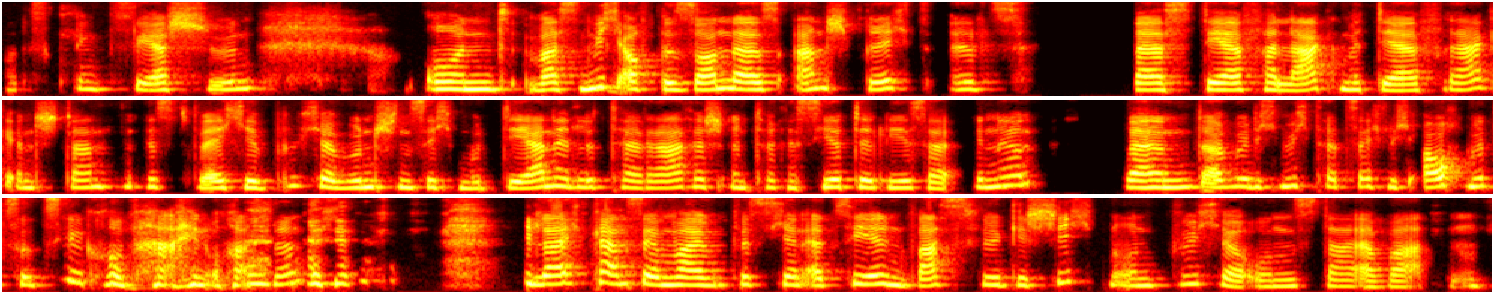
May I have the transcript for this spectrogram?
Oh, das klingt sehr schön. Und was mich auch besonders anspricht, ist, dass der Verlag mit der Frage entstanden ist, welche Bücher wünschen sich moderne literarisch interessierte LeserInnen? Dann da würde ich mich tatsächlich auch mit zur Zielgruppe einordnen. Vielleicht kannst du ja mal ein bisschen erzählen, was für Geschichten und Bücher uns da erwarten.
